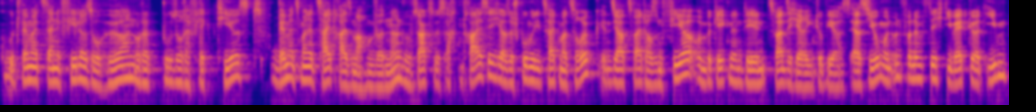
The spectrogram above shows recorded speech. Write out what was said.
Gut, wenn wir jetzt deine Fehler so hören oder du so reflektierst, wenn wir jetzt mal eine Zeitreise machen würden, ne? du sagst, du bist 38, also spuren wir die Zeit mal zurück ins Jahr 2004 und begegnen den 20-jährigen Tobias. Er ist jung und unvernünftig, die Welt gehört ihm.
